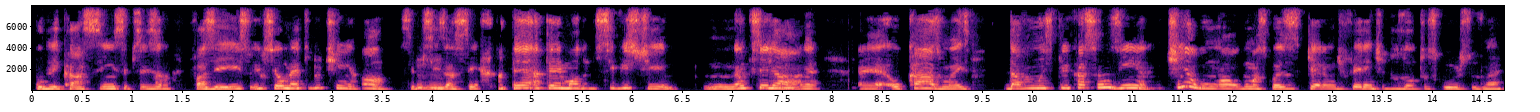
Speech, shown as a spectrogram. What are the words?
publicar assim, você precisa fazer isso. E o seu método tinha, ó, você uhum. precisa ser, até, até modo de se vestir. Não que seja, uhum. né? é, o caso, mas dava uma explicaçãozinha. Tinha algum, algumas coisas que eram diferentes dos outros cursos, né?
